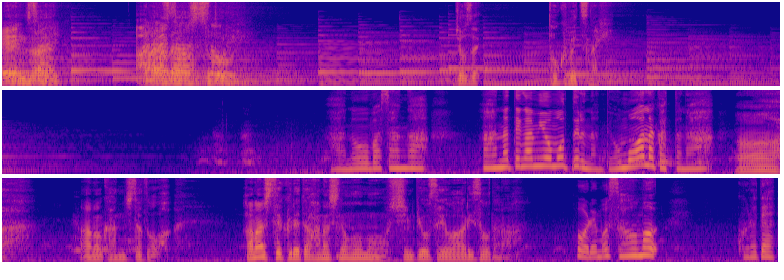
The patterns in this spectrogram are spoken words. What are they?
冤罪。アナザーストーリージョゼ特別な日。あのおばさんがあんな手紙を持ってるなんて思わなかったな。あああの感じだと。話してくれた話の方も信憑性はありそうだな。俺もそう思う。これで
